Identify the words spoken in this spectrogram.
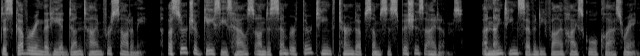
Discovering that he had done time for sodomy, a search of Gacy's house on December 13th turned up some suspicious items a 1975 high school class ring,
